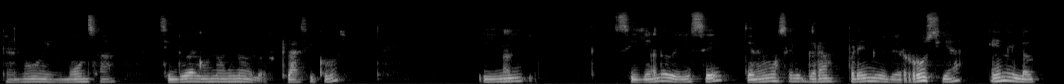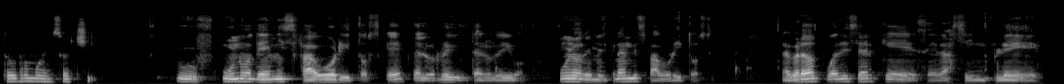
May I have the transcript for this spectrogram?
ganó en Monza, sin duda alguna uno de los clásicos. Y ah. siguiendo de ese, tenemos el Gran Premio de Rusia en el Autódromo de Sochi. Uf, uno de mis favoritos, ¿eh? Te lo, te lo digo. Uno de mis grandes favoritos. La verdad puede ser que se simple,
